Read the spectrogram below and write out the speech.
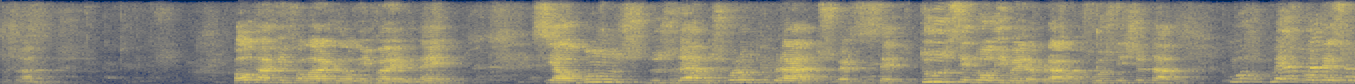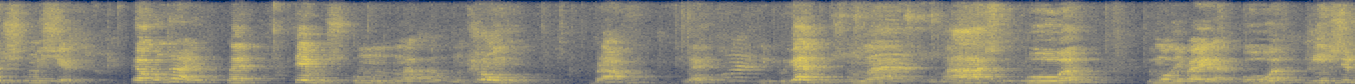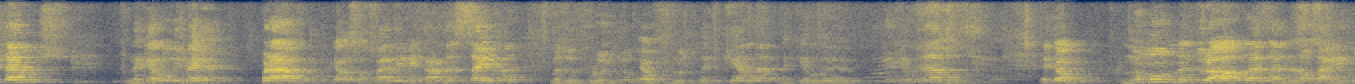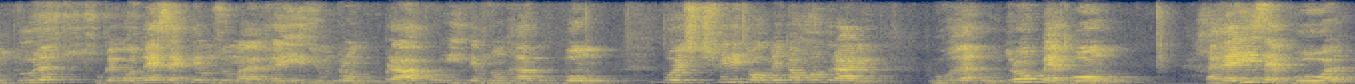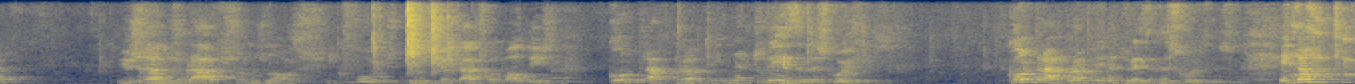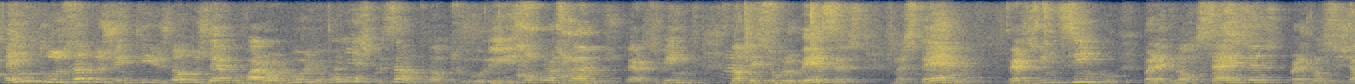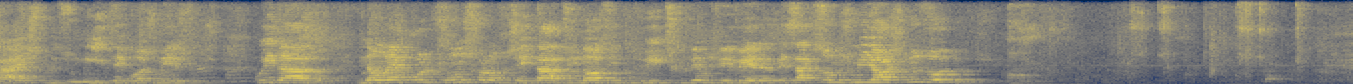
os ramos. Paulo está aqui a falar da oliveira, né? Se alguns dos ramos foram quebrados, verso 7, tu sendo oliveira brava, foste enxertado. Como é que acontece um enxerto? É ao contrário, né? Temos um, uma, um tronco bravo, né? E pegamos numa, numa haste boa, de uma oliveira boa, e enxertamos naquela oliveira brava, porque ela só se vai alimentar da seiva, mas o fruto é o fruto daquela, daquele, daquele ramo. Então, no mundo natural, na, na, nossa agricultura, o que acontece é que temos uma raiz e um tronco bravo e temos um ramo bom. Pois espiritualmente ao contrário. O, o tronco é bom, a raiz é boa e os ramos bravos somos nós e que fomos enxergados, como Paulo diz, contra a própria natureza das coisas. Contra a própria natureza das coisas. Então, a inclusão dos gentios não nos deve levar ao orgulho. Olha a expressão. Não te glories contra os ramos. Verso 20. Não tem sobrevessas, mas teme. Verso 25. Para que não sejas, para que não sejais presumidos em vós mesmos. Cuidado. Não é porque uns foram rejeitados e nós incluídos que devemos viver a pensar que somos melhores que os outros.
